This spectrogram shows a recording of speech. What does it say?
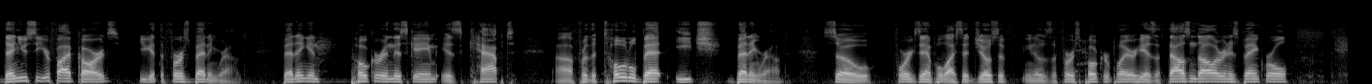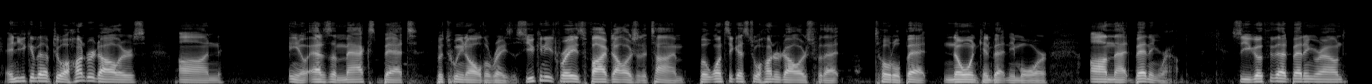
Then you see your five cards. You get the first betting round. Betting in poker in this game is capped uh, for the total bet each betting round. So, for example, I said Joseph, you know, is the first poker player. He has a thousand dollar in his bankroll, and you can bet up to a hundred dollars on, you know, as a max bet between all the raises. You can each raise five dollars at a time, but once it gets to hundred dollars for that total bet, no one can bet anymore on that betting round. So you go through that betting round,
